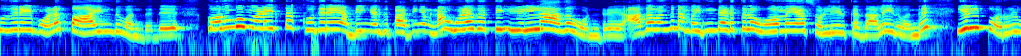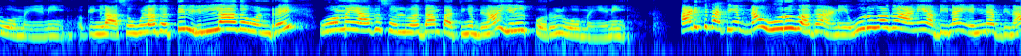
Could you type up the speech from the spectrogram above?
குதிரை போல பாய்ந்து வந்தது. கொம்பு முளைத்த குதிரை அப்படிங்கிறது பார்த்தீங்க அப்படின்னா உலகத்தில் இல்லாத ஒன்று. அதை வந்து நம்ம இந்த இடத்துல ஓமையாக சொல்லி சொல்லியிருக்கிறதால இது வந்து இல்பொருள் ஓமையணி. ஓகேங்களா? ஸோ உலகத்தில் இல்லாத ஒன்றை ஓமையாக சொல்வதுதான் பார்த்தீங்க அப்படின்னா இல்பொருள் ஓமையணி. அடுத்து பார்த்தீங்க அப்படின்னா உருவக அணி. உருவக அணி அப்படின்னா என்ன அப்படின்னா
